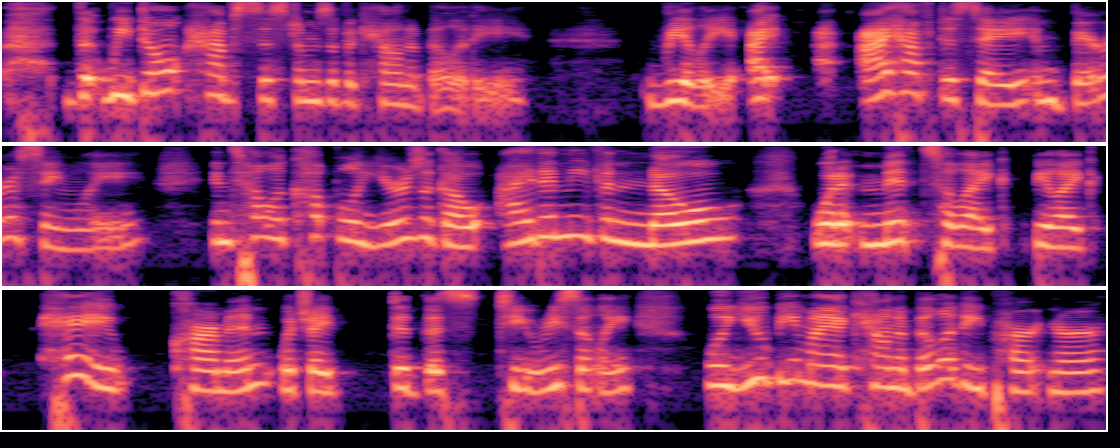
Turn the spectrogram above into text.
that we don't have systems of accountability really i i have to say embarrassingly until a couple years ago i didn't even know what it meant to like be like hey, Carmen, which I did this to you recently, will you be my accountability partner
